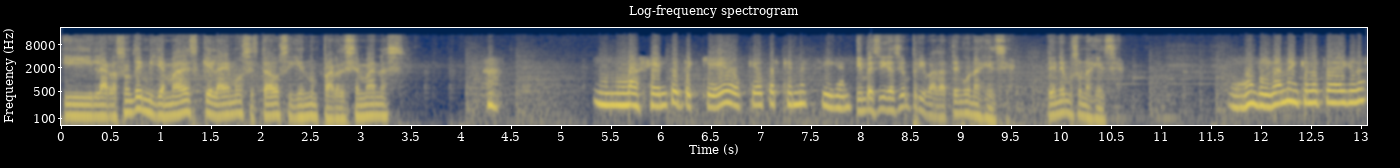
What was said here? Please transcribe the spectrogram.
y la razón de mi llamada es que la hemos estado siguiendo un par de semanas. ¿La gente de qué o qué o por qué me siguen? Investigación privada, tengo una agencia. Tenemos una agencia. Oh, dígame, ¿en qué le puedo ayudar?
